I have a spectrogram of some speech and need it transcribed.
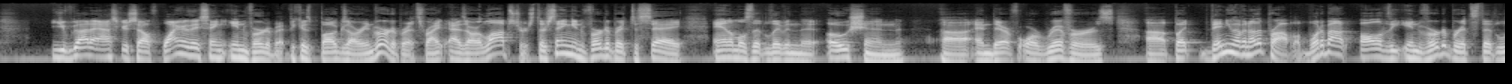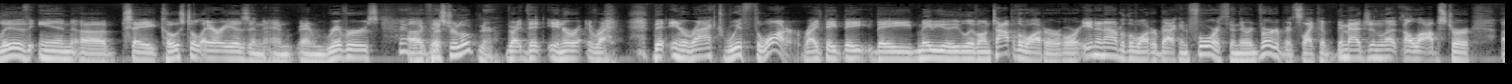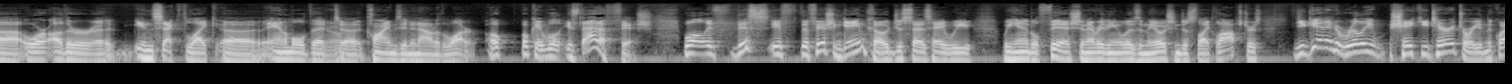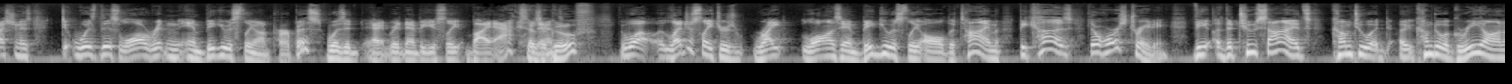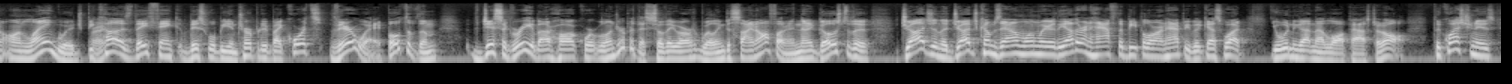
you've got to ask yourself why are they saying invertebrate? Because bugs are invertebrates right? As are lobsters. They're saying invertebrate to say animals that live in the ocean uh, and therefore rivers. Uh, but then you have another problem. What about all of the invertebrates that live in uh, say coastal areas and, and, and rivers Yeah, uh, like that- Mr. Loopner. right that inter right that interact with the water right? They they they maybe they live on top of the water or in and out of the water back and forth and they're invertebrates. Like a, imagine like a lobster uh, or other uh, insect like uh, animal that uh, climbs in and out of the water. Oh okay well is that a fish? Well if this if the fish and game code just says hey we we handle fish and everything that lives in the ocean just like lobsters you get into really shaky territory. And the question is was this law written ambiguously on purpose? Was it uh, written ambiguously by As accident a goof? Well, legislatures write laws ambiguously all the time because they're horse trading. the The two sides come to a, uh, come to agree on on language because they think this will be interpreted by courts their way. Both of them disagree about how a court will interpret this, so they are willing to sign off on it. And then it goes to the judge, and the judge comes down one way or the other, and half the people are unhappy. But guess what? You wouldn't have gotten that law passed at all. The question is,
